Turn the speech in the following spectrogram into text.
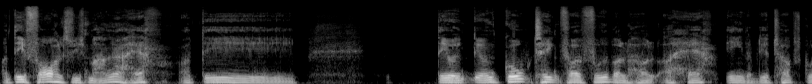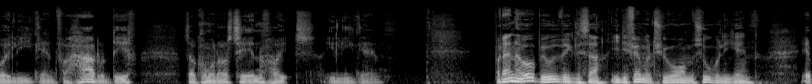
Og det er forholdsvis mange at have, og det, det, er jo, det er jo en god ting for et fodboldhold at have en, der bliver topscorer i ligaen. For har du det, så kommer du også til at ende højt i ligaen. Hvordan har OB udviklet sig i de 25 år med Superligaen? Jeg,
